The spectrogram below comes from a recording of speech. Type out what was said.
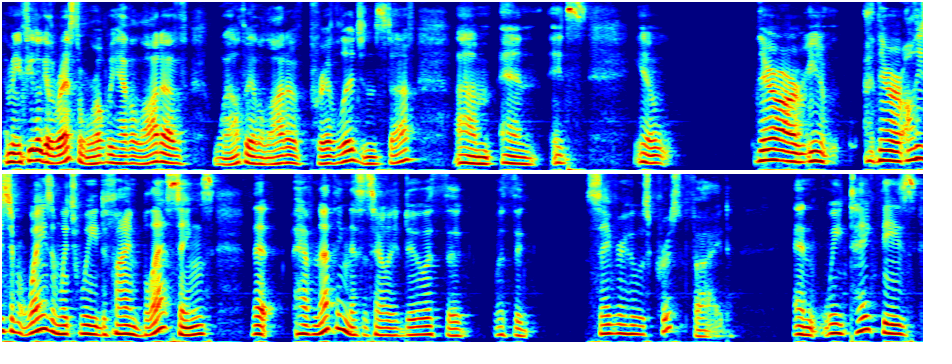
I mean, if you look at the rest of the world, we have a lot of wealth, we have a lot of privilege and stuff. Um, and it's, you know, there are, you know, there are all these different ways in which we define blessings that have nothing necessarily to do with the with the Savior who was crucified. And we take these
